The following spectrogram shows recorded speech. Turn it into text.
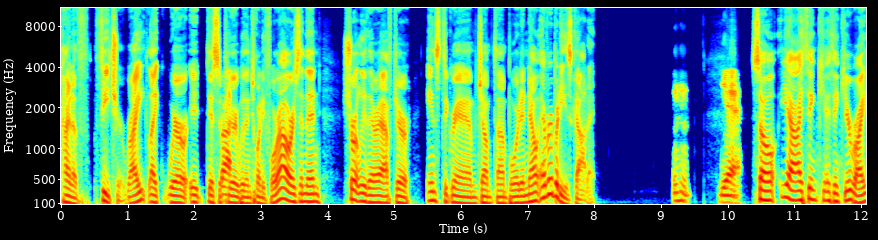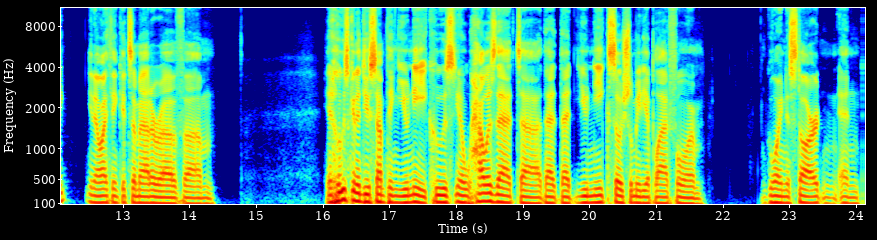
kind of feature, right? Like where it disappeared within 24 hours. And then shortly thereafter, Instagram jumped on board and now everybody's got it. Yeah. So yeah, I think I think you're right. You know, I think it's a matter of um, you know, who's going to do something unique. Who's you know how is that uh, that that unique social media platform going to start and and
